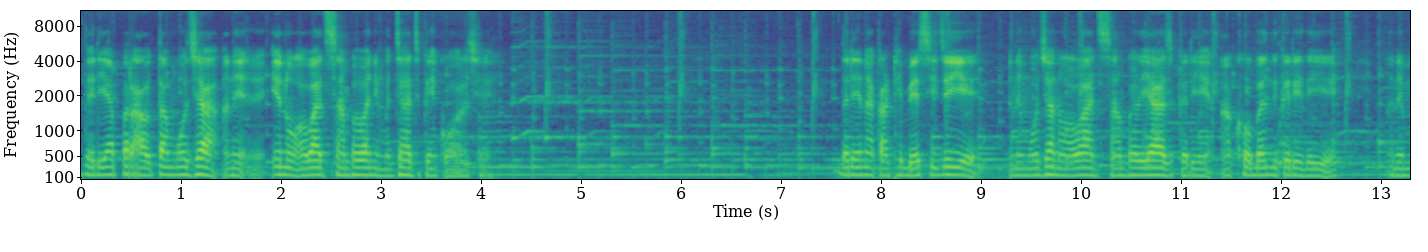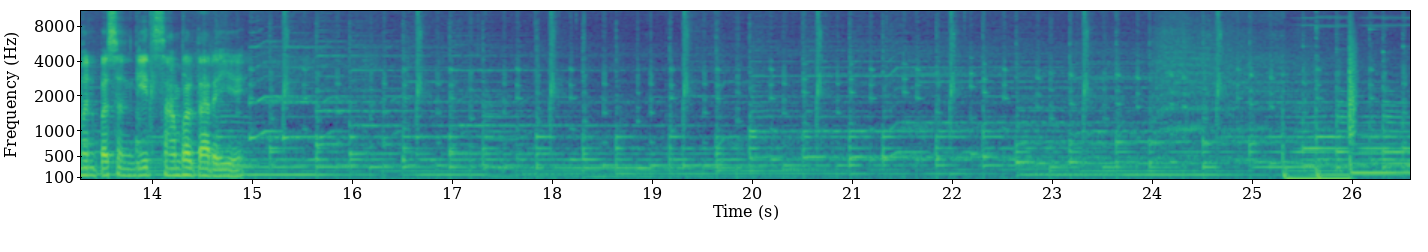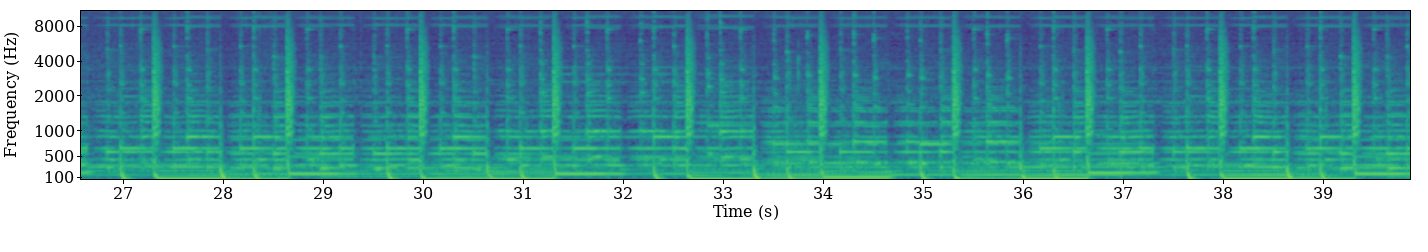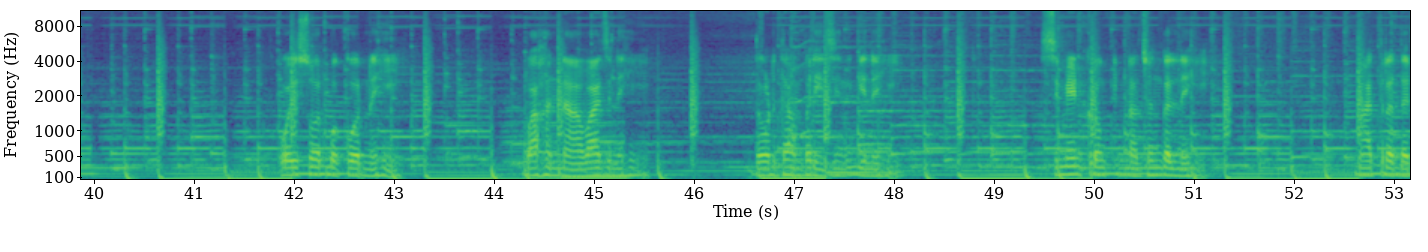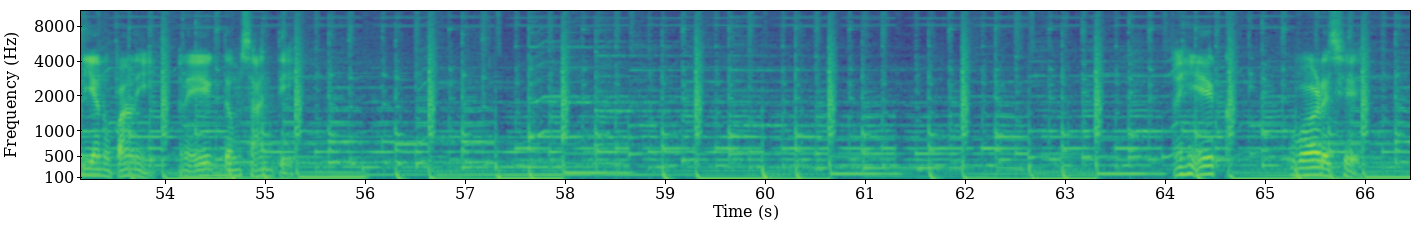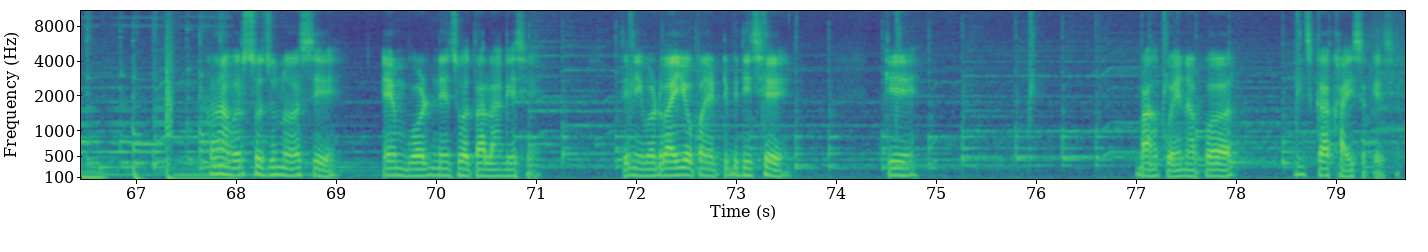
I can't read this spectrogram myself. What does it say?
દરિયા પર આવતા મોજા અને એનો અવાજ સાંભળવાની મજા જ કંઈક ઓર છે. દરિયાના કાંઠે બેસી જઈએ અને મોજાનો અવાજ સાંભળ્યા જ કરીએ, આંખો બંધ કરી દઈએ અને મનપસંદ ગીત સાંભળતા રહીએ. કોઈ શોરબકોર નહીં. વાહનના અવાજ નહીં. દોડધામ ભરી જિંદગી નહીં. સિમેન્ટ કોન્ક્રીટના જંગલ નહીં. માત્ર દરિયાનું પાણી અને એકદમ શાંતિ. અહીં એક વડ છે. ઘણા વર્ષો જૂનો હશે એમ વડને જોતા લાગે છે. તેની વડવાઈઓ પણ એટલી બધી છે કે બાળકો એના પર હિંચકા ખાઈ શકે છે.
